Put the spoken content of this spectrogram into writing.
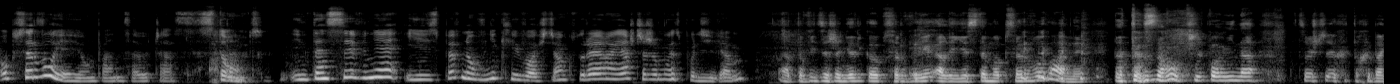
obserwuje ją pan cały czas stąd. Intensywnie i z pewną wnikliwością, którą ja szczerze mówiąc podziwiam. A to widzę, że nie tylko obserwuję, ale jestem obserwowany. To, to znowu przypomina coś, to chyba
